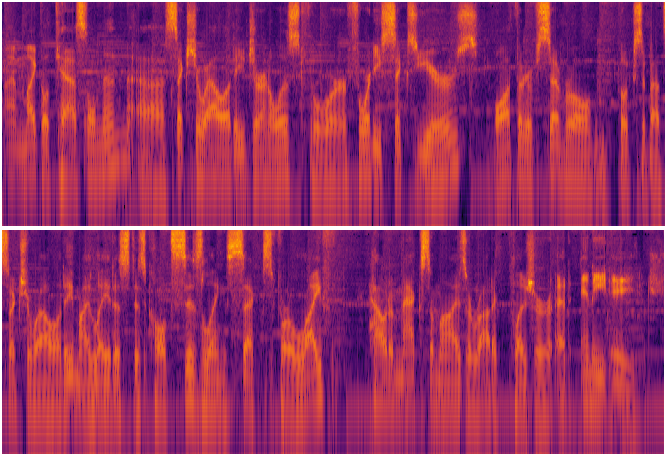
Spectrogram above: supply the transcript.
I'm Michael Castleman, a sexuality journalist for 46 years, author of several books about sexuality. My latest is called Sizzling Sex for Life How to Maximize Erotic Pleasure at Any Age.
